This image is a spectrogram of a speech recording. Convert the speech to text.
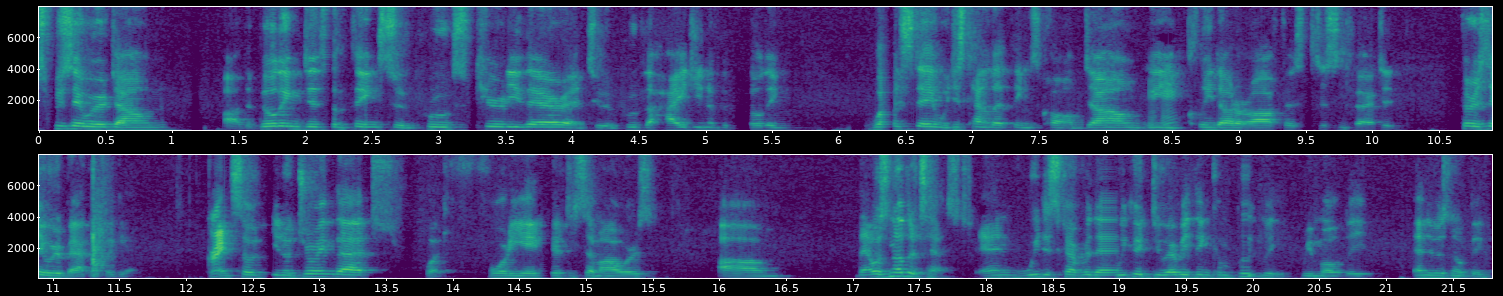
Tuesday we were down. Uh, the building did some things to improve security there and to improve the hygiene of the building. Wednesday we just kind of let things calm down. We mm-hmm. cleaned out our office, disinfected. Thursday we were back up again. Great. And so you know during that what 48, 50 some hours, um, that was another test, and we discovered that we could do everything completely remotely, and there was no big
